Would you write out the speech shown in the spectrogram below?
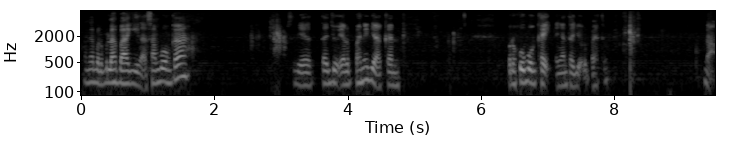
Mana berbelah bahagi nak sambung ke? Dia tajuk yang lepas ni dia akan berhubung kait dengan tajuk lepas tu. Nah.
